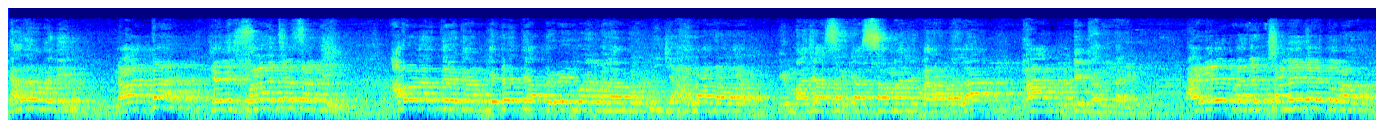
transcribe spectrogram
घरामध्ये नाता आहे, ज्यांनी स्वराज्यासाठी अवरात्र काम केलं त्या प्रवीण गोयवालांवर जे हल्ला झाला ही माझ्यासारख्या सामान्य मराठ्याला फार मोठी खंत आहे अरे माझं चॅलेंज आहे तुम्हाला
